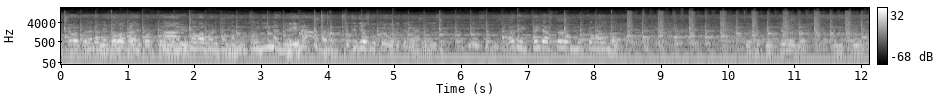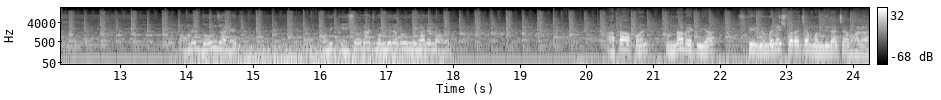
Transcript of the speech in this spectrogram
त्याच्यावर बरोबर, विठोबा खाली. पडतो हा नदी. विठोबा पडतो खाली. तो ही नदी आहे ना बरोबर. किती दिवस मुक्काम होता त्या? अरे इथे जास्त मुक्कामाल मुक्कामाल नव्हतं. पावणे दोन झालेत. आम्ही केशवराज मंदिराकडून निघालेलो आहोत. आता आपण पुन्हा भेटूया श्री विमलेश्वराच्या मंदिराच्या भागात.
